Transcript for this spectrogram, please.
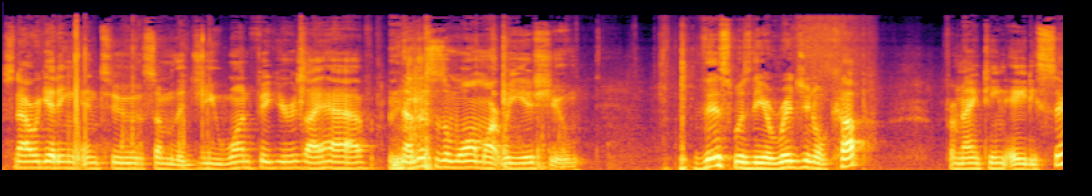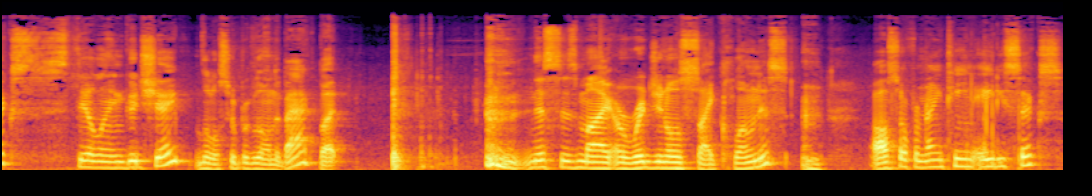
So now we're getting into some of the G1 figures I have. Now this is a Walmart reissue. This was the original Kup from 1986 still in good shape. A little super glue on the back, but this is my original Cyclonus, also from 1986.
